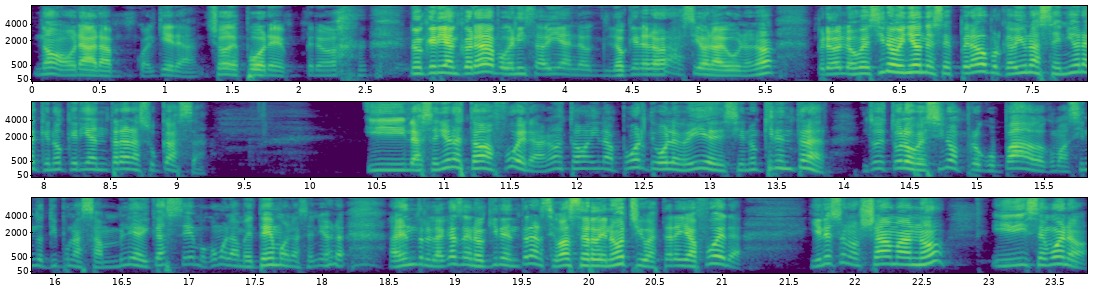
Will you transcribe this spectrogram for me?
no orara cualquiera, yo después oré, pero no querían que orara porque ni sabían lo, que era la oración alguno, ¿no? Pero los vecinos venían desesperados porque había una señora que no quería entrar a su casa. Y la señora estaba afuera, ¿no? Estaba ahí en la puerta y vos la veías y decía, no quiere entrar. Entonces todos los vecinos preocupados, como haciendo tipo una asamblea, ¿y qué hacemos? ¿Cómo la metemos la señora adentro de la casa que no quiere entrar? Se va a hacer de noche y va a estar ahí afuera. Y en eso nos llaman, ¿no? Y dicen, bueno,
